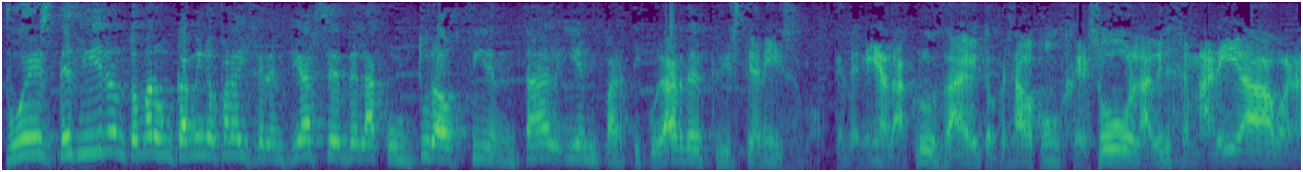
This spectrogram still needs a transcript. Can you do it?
pues decidieron tomar un camino para diferenciarse de la cultura occidental y en particular del cristianismo, que tenía la cruz ahí topesado con Jesús, la Virgen María, bueno,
